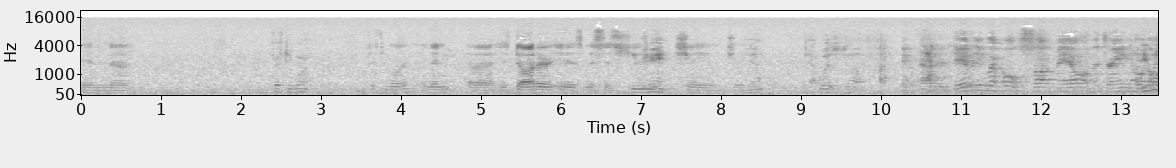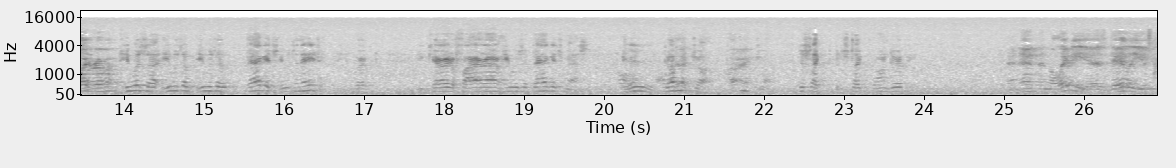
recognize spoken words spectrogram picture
in uh, Fifty-one. 51, and then uh, his daughter is Mrs. Hugh Shane. Shane Jr. Yeah, that was, uh, Now, did Daley Whipple stop mail on the train no, going he to was, White a- River? he was a, he was a, he was a baggage, he was an agent. He worked, he carried a firearm, he was a baggage master. Mm. Government job, All government job. Just like, it's like Von Derby. And then in the later years, Daley used to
